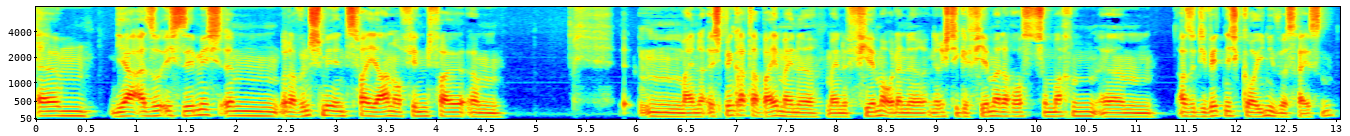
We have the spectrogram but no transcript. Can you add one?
Ähm, ja, also ich sehe mich ähm, oder wünsche mir in zwei Jahren auf jeden Fall ähm, Meine, ich bin gerade dabei, meine, meine Firma oder eine, eine richtige Firma daraus zu machen. Ähm, also die wird nicht Go Universe heißen,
